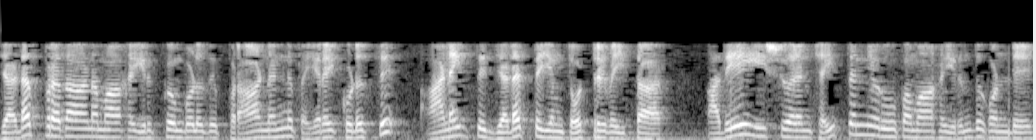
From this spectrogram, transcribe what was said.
ஜட பிரதானமாக இருக்கும் பொழுது பிராணன்னு பெயரை கொடுத்து அனைத்து ஜடத்தையும் தோற்றி வைத்தார் அதே ஈஸ்வரன் சைத்தன்ய ரூபமாக இருந்து கொண்டு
